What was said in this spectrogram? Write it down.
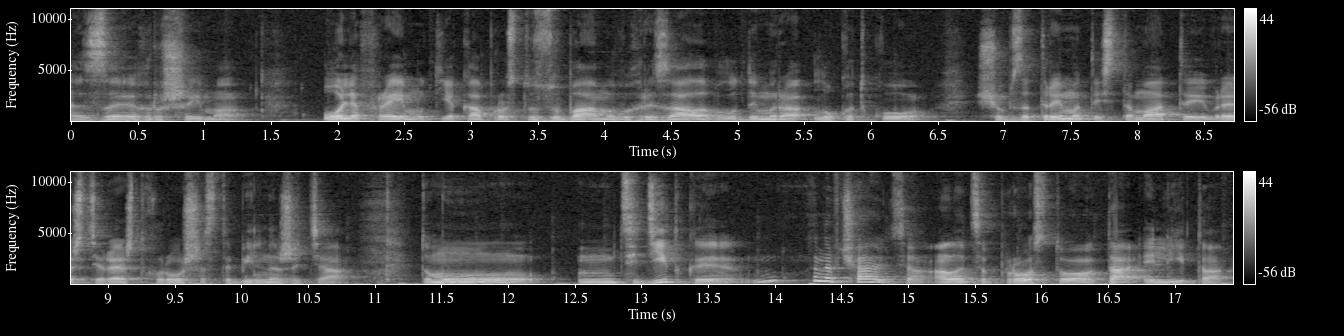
е, з грошима. Оля Фреймут, яка просто зубами вигризала Володимира Локотко, щоб затриматись та мати, врешті-решт, хороше стабільне життя. Тому ці дітки ну, не навчаються, але це просто та еліта,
